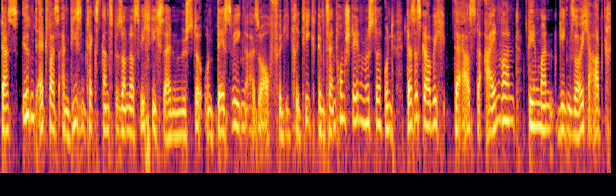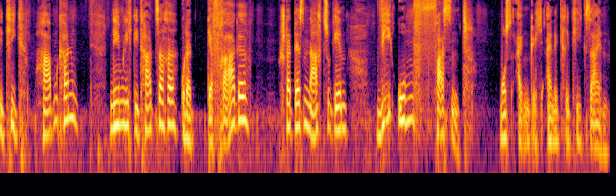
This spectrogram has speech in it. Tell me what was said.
dass irgendetwas an diesem Text ganz besonders wichtig sein müsste und deswegen also auch für die Kritik im Zentrum stehen müsste. Und das ist, glaube ich, der erste Einwand, den man gegen solche Art Kritik haben kann, nämlich die Tatsache oder der Frage stattdessen nachzugehen, wie umfassend muss eigentlich eine Kritik sein?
